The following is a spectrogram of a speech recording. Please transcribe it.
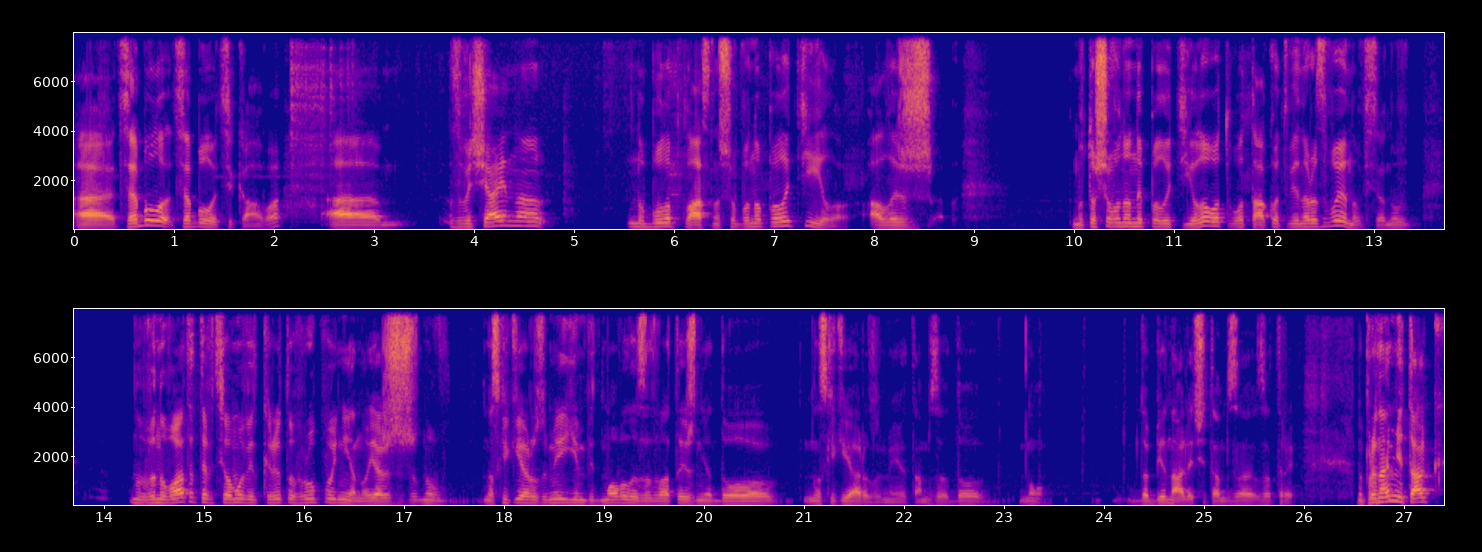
Е, це, було, це було цікаво. Звичайно, ну, було б класно, щоб воно полетіло. Але ж ну, то, що воно не полетіло, от, от так от він розвинувся. Ну, ну, винуватити в цьому відкриту групу, ні. Ну я ж, ну, наскільки я розумію, їм відмовили за два тижні до, наскільки я розумію, там за до, ну, до Бінале чи там за, за три. Ну, принаймні так,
